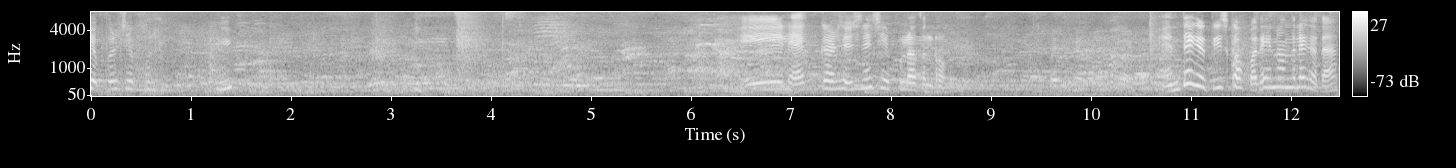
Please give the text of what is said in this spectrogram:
చెప్పులు చెప్పులు? ఏ ఎక్కడ చూసినా చెప్పులు వదలరు. అంతే కదా తీసుకో పదిహేను వందలే కదా.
